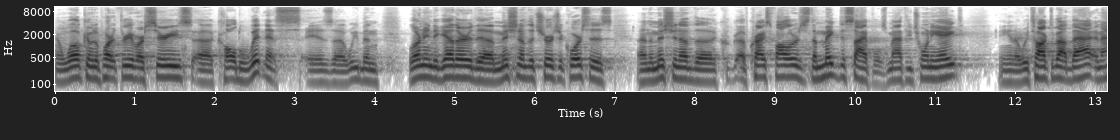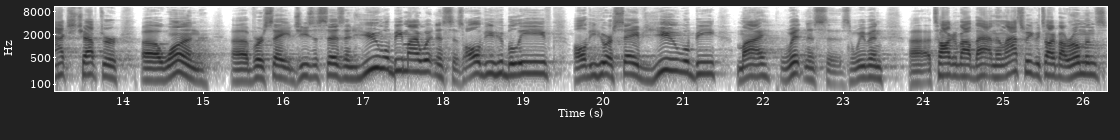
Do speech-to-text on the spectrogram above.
and welcome to part three of our series uh, called Witness. As uh, we've been learning together, the mission of the church, of course, is and the mission of the of Christ followers is to make disciples. Matthew 28. You know, we talked about that in Acts chapter uh, one. Uh, verse 8, Jesus says, And you will be my witnesses. All of you who believe, all of you who are saved, you will be my witnesses. And we've been uh, talking about that. And then last week we talked about Romans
